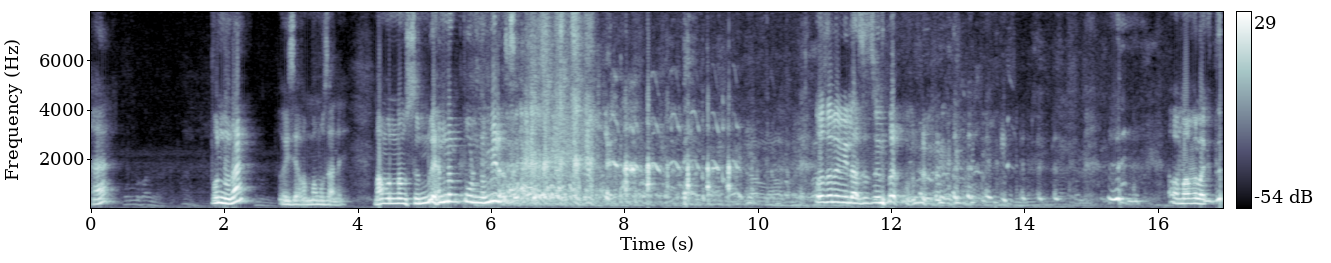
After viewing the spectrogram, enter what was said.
হ্যাঁ? পণ্য না? ওই যে আমার মামু জানে। মামুর নাম শুনলু এর নাম পূর্ণ, মিল আছে। ওজনে মিল আছে আর পূর্ণ। আমার মামু লাগতো।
